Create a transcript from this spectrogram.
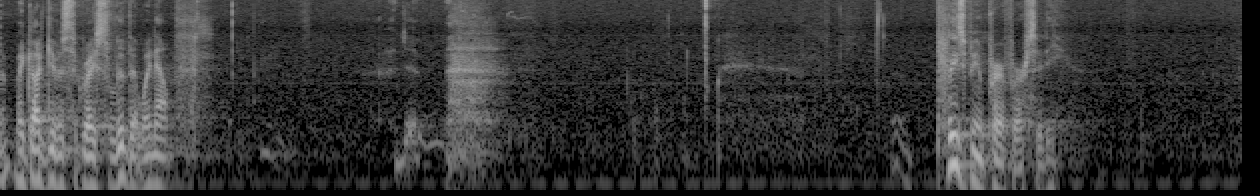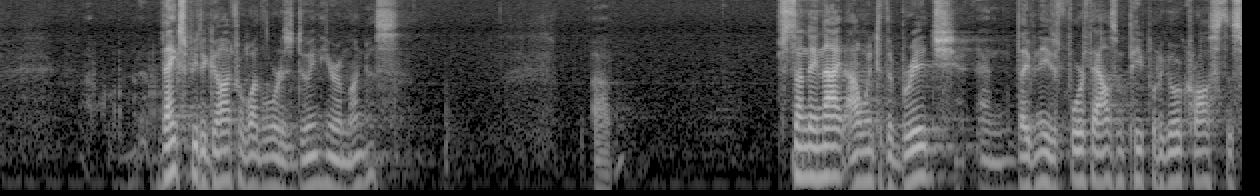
uh, may God give us the grace to live that way. Now, Please be in prayer for our city. Thanks be to God for what the Lord is doing here among us. Uh, Sunday night, I went to the bridge, and they've needed 4,000 people to go across this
